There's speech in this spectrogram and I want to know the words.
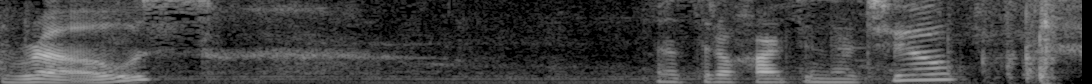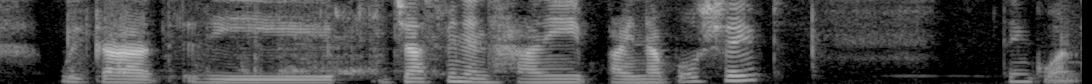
rose. Has little hearts in there too. We got the jasmine and honey pineapple shaped. I think one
